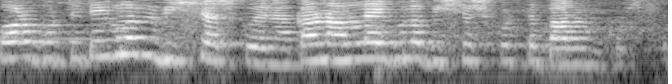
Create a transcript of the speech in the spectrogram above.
পরবর্তীতে এগুলো আমি বিশ্বাস করি না কারণ আল্লাহ এগুলো বিশ্বাস করতে বারণ করছে।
